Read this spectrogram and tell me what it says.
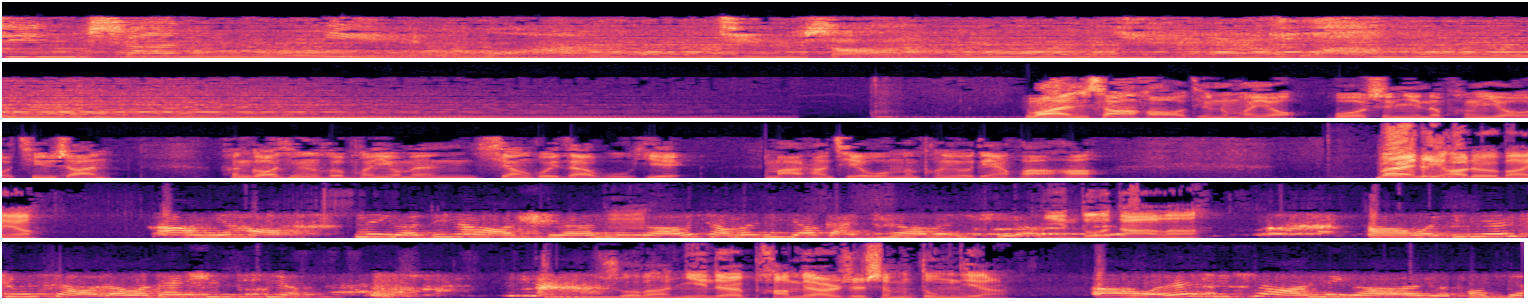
金山夜话，金山夜话。晚上好，听众朋友，我是您的朋友金山，很高兴和朋友们相会在午夜。马上接我们朋友电话哈。喂，你好，这位朋友。啊，你好，那个金山老师，那个我想问你点感情上的问题。您多大了？啊，我今年挺小的，我才十七。说吧，您这旁边是什么动静？啊，我在学校那个有同学。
